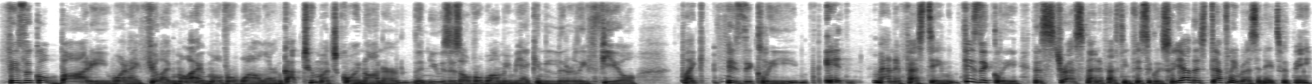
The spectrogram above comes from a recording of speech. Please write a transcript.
physical body when I feel like I'm overwhelmed or I've got too much going on or the news is overwhelming me. I can literally feel like physically it manifesting physically, the stress manifesting physically. So yeah, this definitely resonates with me.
